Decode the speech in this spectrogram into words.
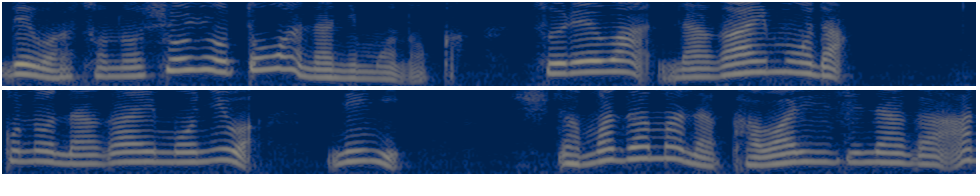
ではその所与とは何者か。それは長芋だ。この長芋には根に様々な変わり品があっ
